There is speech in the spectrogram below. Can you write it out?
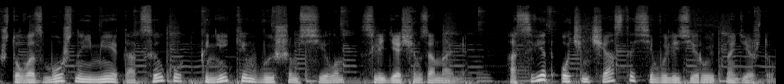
что, возможно, имеет отсылку к неким высшим силам, следящим за нами а свет очень часто символизирует надежду.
